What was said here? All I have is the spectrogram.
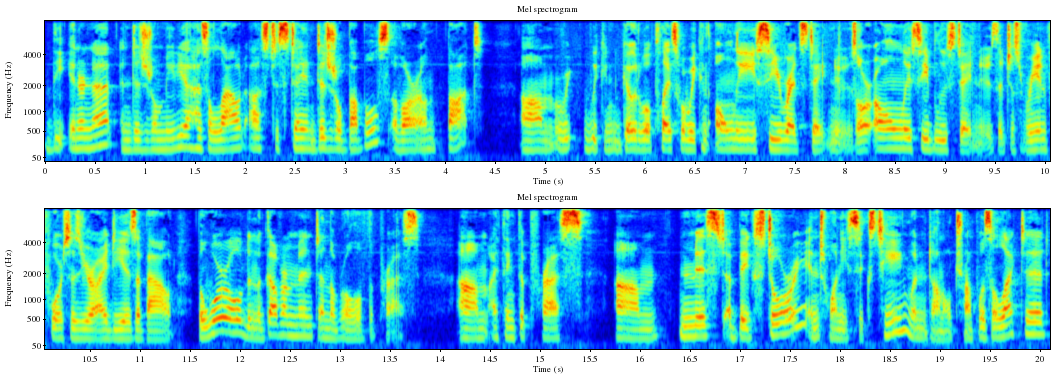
the internet and digital media has allowed us to stay in digital bubbles of our own thought. Um, we, we, can go to a place where we can only see red state news or only see blue state news that just reinforces your ideas about the world and the government and the role of the press. Um, I think the press um, missed a big story in 2016 when Donald Trump was elected.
